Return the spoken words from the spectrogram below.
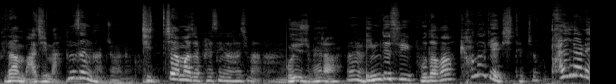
그다음 마지막 항상 강조하는 거. 짓자마자 팔 생각 하지 마라. 보유 좀 해라. 네, 임대 수익 보다가 편하게 엑시트했죠. 8년에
